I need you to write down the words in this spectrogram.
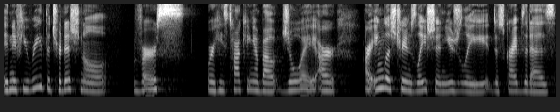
And if you read the traditional verse where he's talking about joy, our, our English translation usually describes it as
